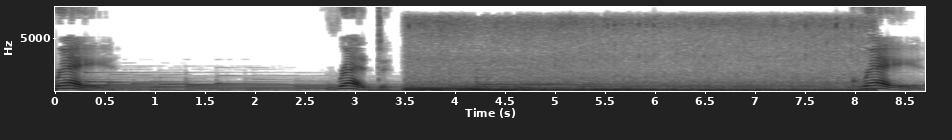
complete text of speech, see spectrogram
gray. Red. Gray.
